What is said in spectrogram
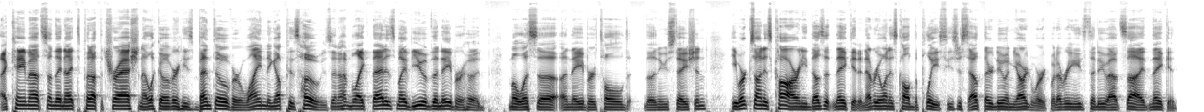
I came out Sunday night to put out the trash, and I look over, and he's bent over, winding up his hose, and I'm like, "That is my view of the neighborhood." Melissa, a neighbor, told the news station. He works on his car and he does it naked, and everyone has called the police. He's just out there doing yard work, whatever he needs to do outside, naked.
